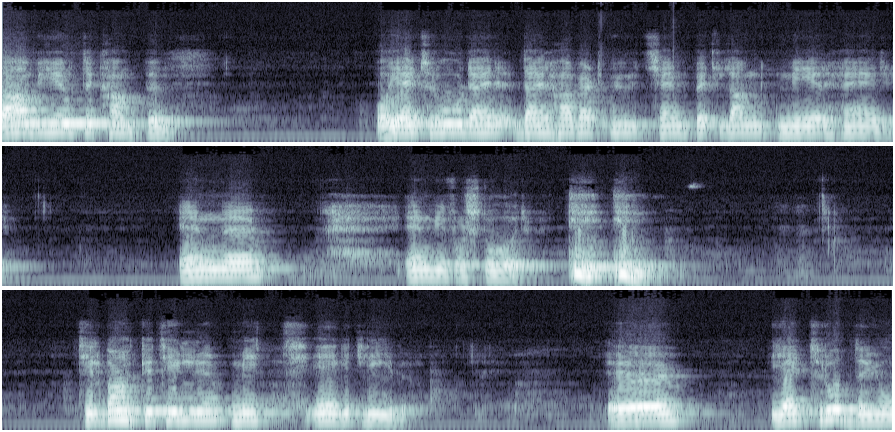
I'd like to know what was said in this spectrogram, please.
Da begynte kampen. Og jeg tror der, der har vært utkjempet langt mer her enn uh, enn vi forstår. Tilbake til mitt eget liv. Uh, jeg trodde jo,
